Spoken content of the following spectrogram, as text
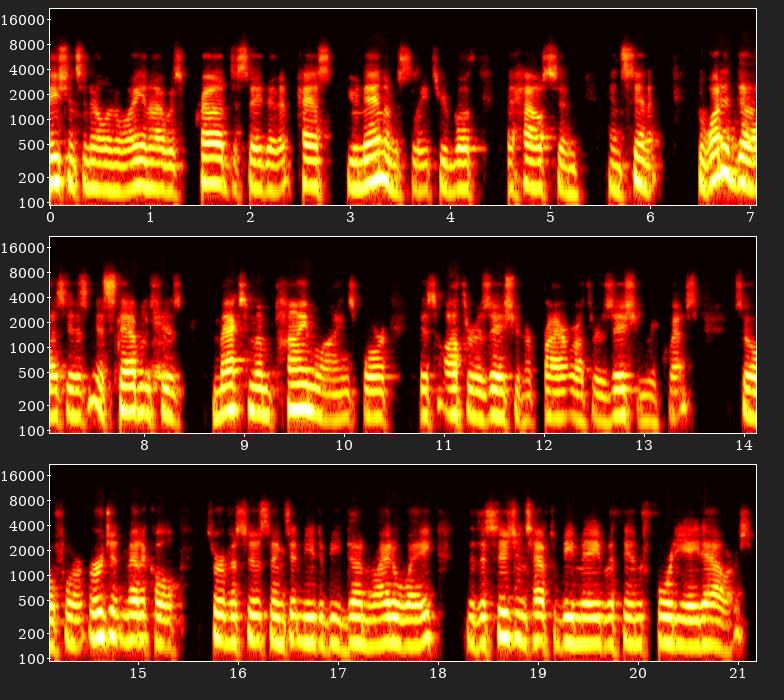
patients in Illinois, and I was proud to say that it passed unanimously through both the House and, and Senate. So what it does is establishes maximum timelines for this authorization or prior authorization request. So for urgent medical services, things that need to be done right away, the decisions have to be made within 48 hours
